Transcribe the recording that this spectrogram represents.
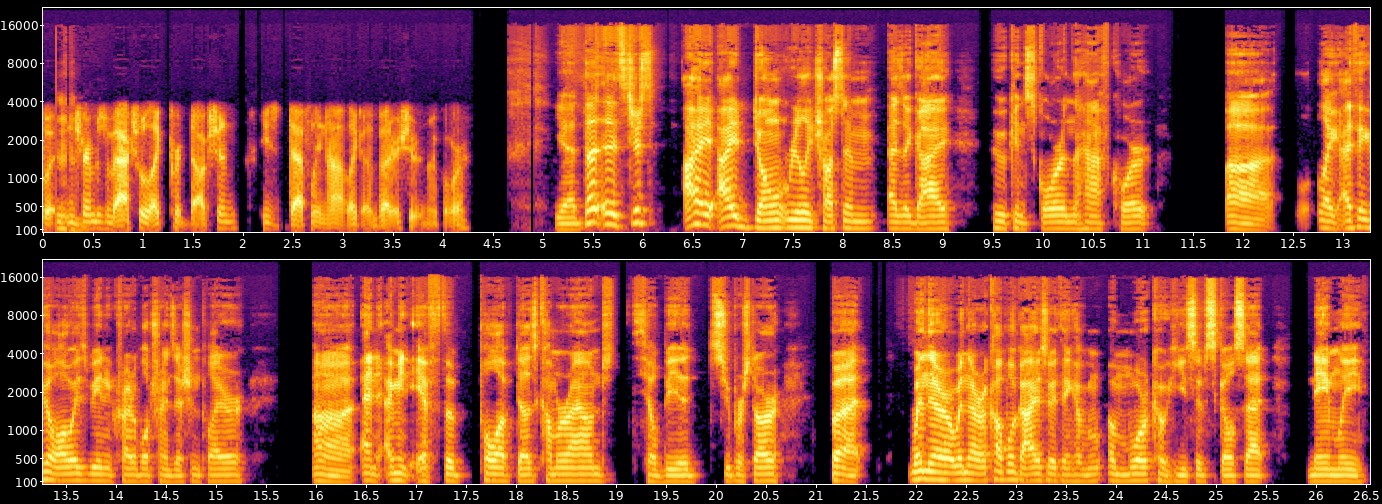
But mm-hmm. in terms of actual like production, he's definitely not like a better shooter than Okoro. Yeah, that, it's just I I don't really trust him as a guy who can score in the half court. Uh, like I think he'll always be an incredible transition player. Uh, and I mean, if the pull up does come around, he'll be a superstar. But when there when there are a couple guys who I think have a more cohesive skill set, namely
